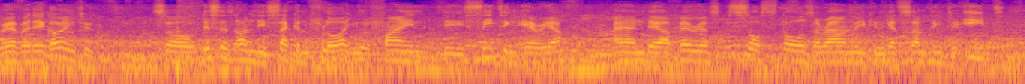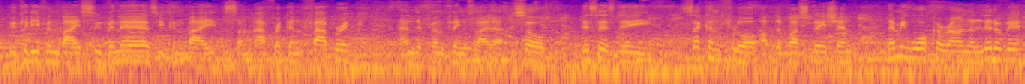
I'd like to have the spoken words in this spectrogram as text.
wherever they're going to. So this is on the second floor. You will find the seating area and there are various source stores around where you can get something to eat. You can even buy souvenirs, you can buy some African fabric and different things like that. So this is the second floor of the bus station. Let me walk around a little bit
